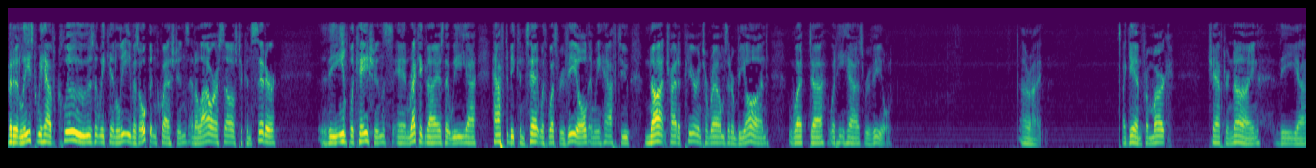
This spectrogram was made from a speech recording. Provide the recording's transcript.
But at least we have clues that we can leave as open questions and allow ourselves to consider the implications and recognize that we uh, have to be content with what's revealed and we have to not try to peer into realms that are beyond what uh, what he has revealed. All right. Again, from Mark chapter 9, the uh,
